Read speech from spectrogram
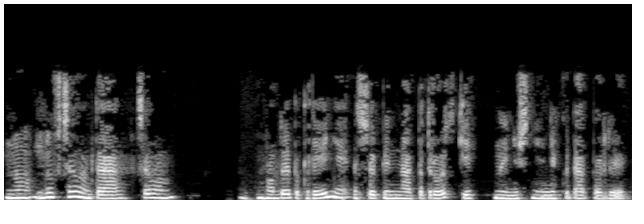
Но, но в целом, да, в целом молодое поколение, особенно подростки нынешние, никуда более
